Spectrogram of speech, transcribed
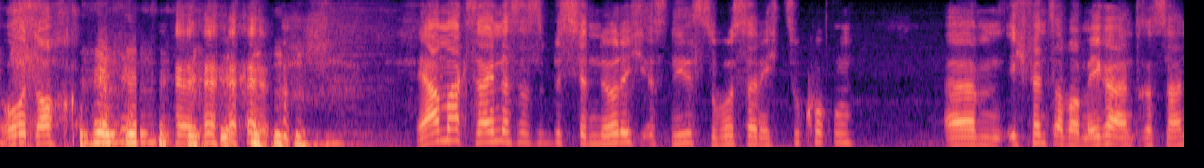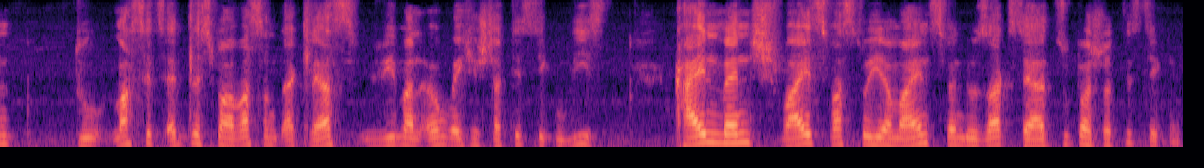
Oh doch. ja, mag sein, dass es ein bisschen nerdig ist, Nils. Du musst da nicht zugucken. Ähm, ich fände es aber mega interessant. Du machst jetzt endlich mal was und erklärst, wie man irgendwelche Statistiken liest. Kein Mensch weiß, was du hier meinst, wenn du sagst, der hat super Statistiken.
